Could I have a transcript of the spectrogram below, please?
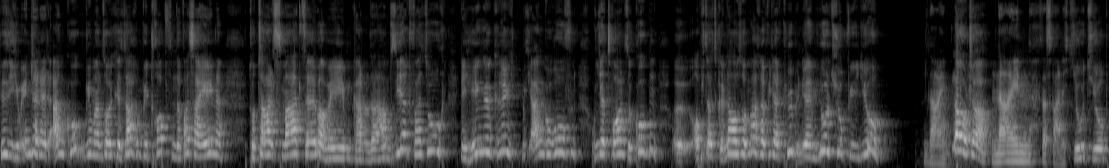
die sich im Internet angucken, wie man solche Sachen wie tropfende Wasserhähne total smart selber beheben kann. Und dann haben Sie es versucht, nicht hingekriegt, mich angerufen und jetzt wollen Sie gucken, äh, ob ich das genauso mache wie der Typ in Ihrem YouTube-Video. Nein. Lauter! Nein, das war nicht YouTube.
